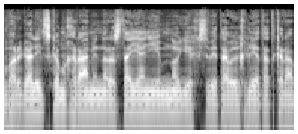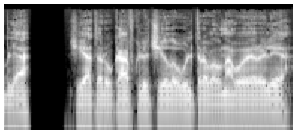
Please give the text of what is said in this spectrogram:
В Арголитском храме на расстоянии многих световых лет от корабля чья-то рука включила ультраволновое реле,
